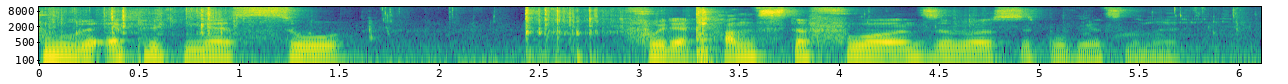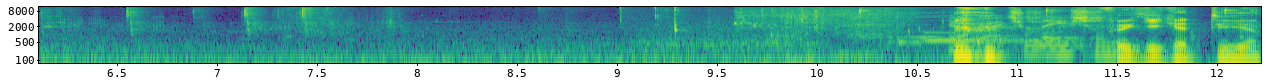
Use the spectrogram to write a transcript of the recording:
pure Epicness, so vor der Tanz davor und sowas. Das probier jetzt nochmal. Für gegen dir.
